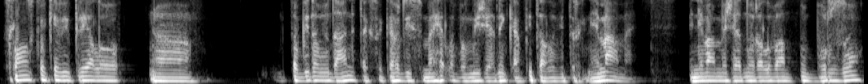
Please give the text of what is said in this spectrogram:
Slovensko, keby prijalo uh, Tobinovú daň, tak sa každý smeje, lebo my žiadny kapitálový trh nemáme. My nemáme žiadnu relevantnú burzu,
